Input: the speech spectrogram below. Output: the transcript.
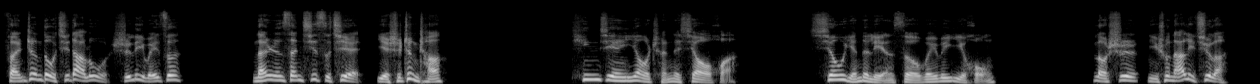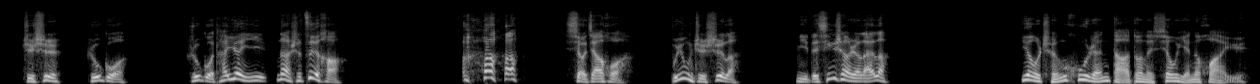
反正斗气大陆实力为尊，男人三妻四妾也是正常。听见药尘的笑话，萧炎的脸色微微一红。老师，你说哪里去了？只是如果如果他愿意，那是最好。哈哈，小家伙，不用指示了，你的心上人来了。药尘忽然打断了萧炎的话语：“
